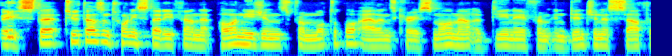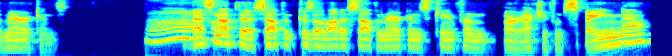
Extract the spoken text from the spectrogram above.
here a st- 2020 study found that Polynesians from multiple islands carry a small amount of DNA from indigenous South Americans. Oh. And that's not the South because a lot of South Americans came from are actually from Spain now.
